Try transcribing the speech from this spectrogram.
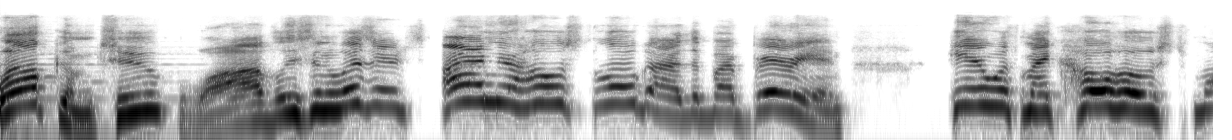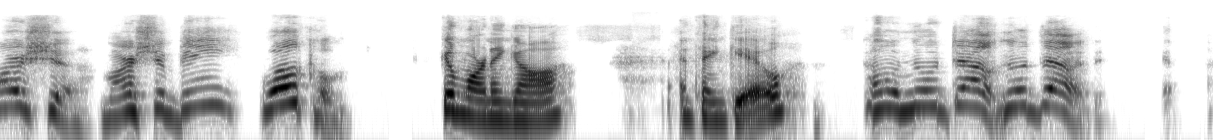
Welcome to Wobblies and Wizards. I'm your host, Logar the Barbarian, here with my co-host, Marcia. Marcia B, welcome. Good morning, y'all, and thank you. Oh, no doubt, no doubt.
